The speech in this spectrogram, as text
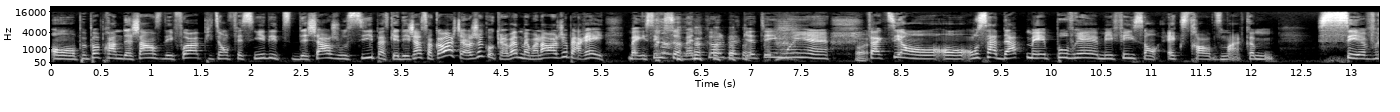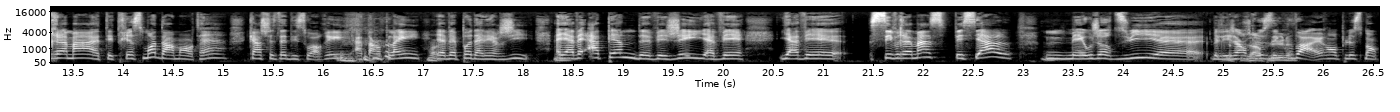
on peut pas prendre de chance des fois, puis on fait signer des petites décharges aussi, parce que des gens sont comme, ah, je suis allergique aux crevettes, mais moi, non, j'ai pareil. Ben, signe ça, ma Nicole, parce que, tu sais, moi, euh, Ouais. fait que, tu sais, on, on, on s'adapte, mais pour vrai, mes filles sont extraordinaires. Comme, c'est vraiment Tetris. Moi, dans mon temps, quand je faisais des soirées à temps plein, il n'y avait pas d'allergie. Il y avait à peine de VG. Il y avait, il y avait, c'est vraiment spécial. Mais aujourd'hui, euh, ben, les gens ont plus en plus découvert, ont plus, bon.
